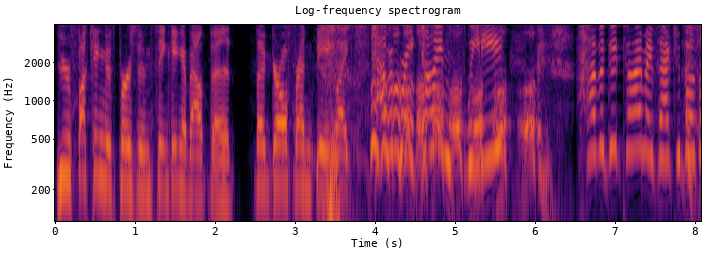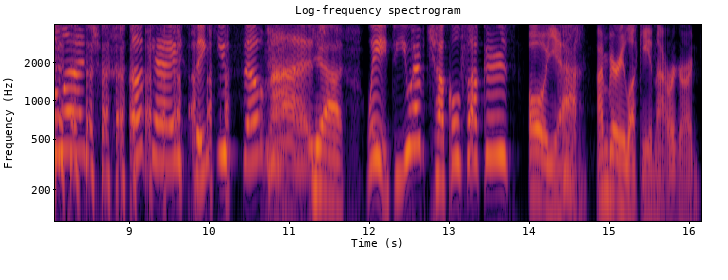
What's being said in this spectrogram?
you're fucking this person thinking about the the girlfriend being like, "Have a great time, sweetie." have a good time. I packed you both a lunch. okay, thank you so much. Yeah. Wait, do you have chuckle fuckers? Oh yeah. I'm very lucky in that regard.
